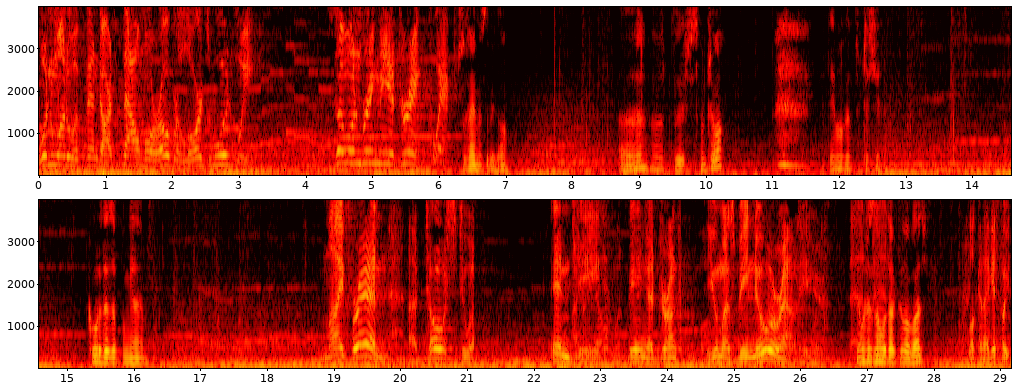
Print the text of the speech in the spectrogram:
Wouldn't want to offend our Thalmor overlords, would we? Someone bring me a drink, quick! Słuchajmy sobie go. Eee, a to już się skończyło? Ja mogę w tym czasie... Kurde, zapomniałem. My friend, a toast to a. Indeed, being a drunk, you must be new around here. Ja muszę znowu to aktywować? What can I get for you?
